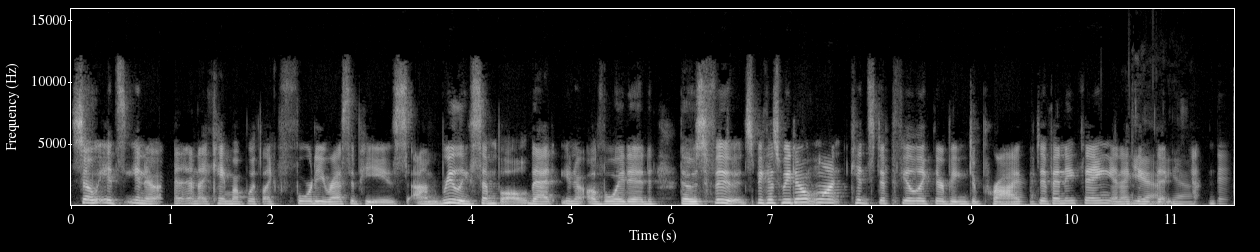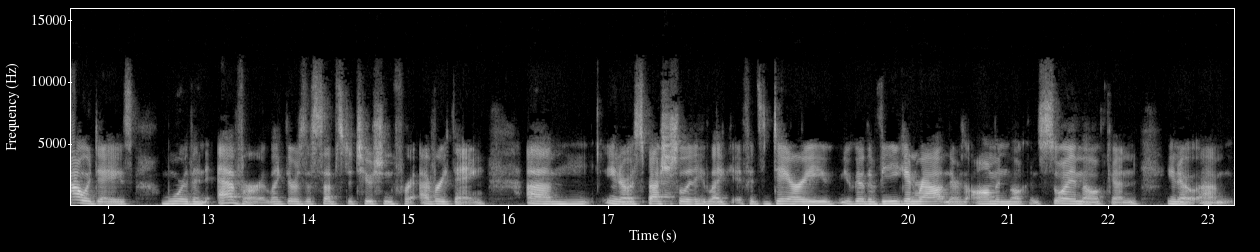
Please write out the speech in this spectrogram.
So it's, you know, and, and, I came up with like 40 recipes, um, really simple that, you know, avoided those foods because we don't mm-hmm. want kids to feel like they're being deprived of anything. And I think yeah, that yeah. nowadays, more than ever, like there's a substitution for everything. Um, you know, especially like if it's dairy, you, you go the vegan route and there's almond milk and soy milk and, you know, um,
